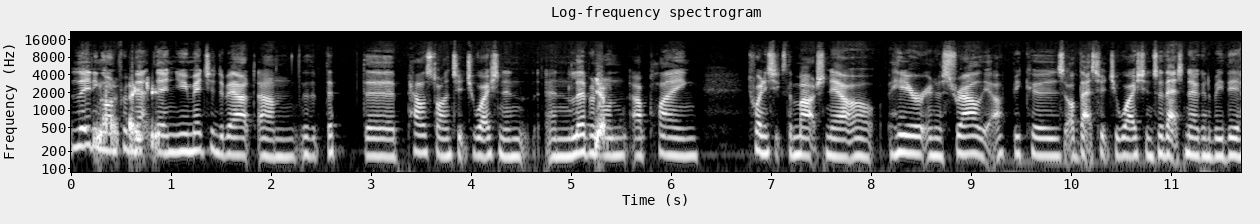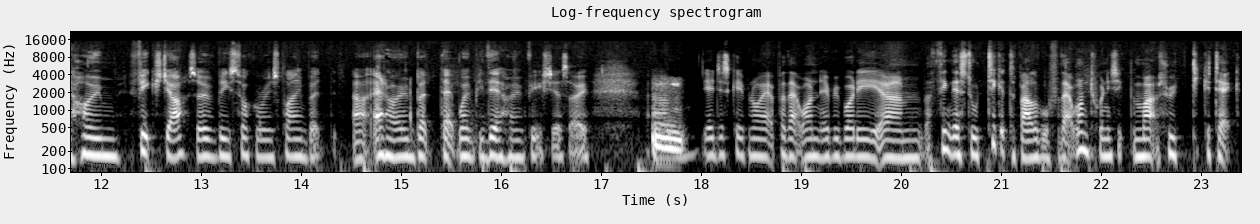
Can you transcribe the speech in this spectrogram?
leading No, on from that, you. then you mentioned about um, the, the the Palestine situation and and Lebanon are playing. 26th of March now here in Australia because of that situation. So that's now going to be their home fixture. So it'll be Socceroos playing, but uh, at home, but that won't be their home fixture. So um, yeah, just keep an eye out for that one, everybody. Um, I think there's still tickets available for that one, 26th of March through Ticketek.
